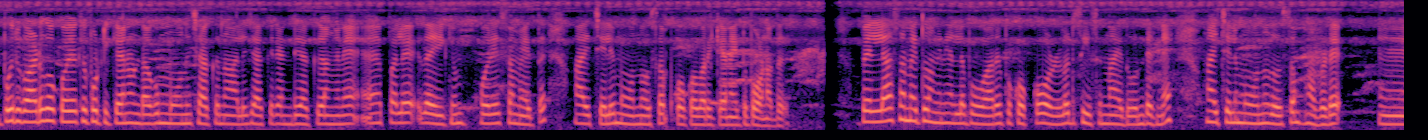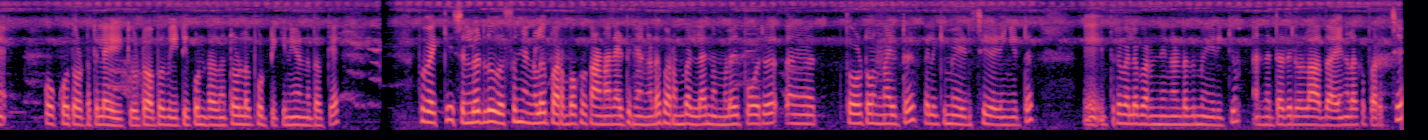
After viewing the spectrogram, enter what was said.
അപ്പോൾ ഒരുപാട് കൊക്കോയൊക്കെ പൊട്ടിക്കാനുണ്ടാകും. മൂന്ന് ചാക്ക് നാല് ചാക്ക് രണ്ട് ചാക്ക് അങ്ങനെ പല ഇതായിരിക്കും ഒരേ സമയത്ത് ആഴ്ചയിൽ മൂന്ന് ദിവസം കൊക്കോ പറിക്കാനായിട്ട് പോണത്. അപ്പോൾ എല്ലാ സമയത്തും അങ്ങനെയല്ല പോവാറ്. ഇപ്പോൾ കൊക്കോ ഉള്ളൊരു സീസൺ ആയതുകൊണ്ട് തന്നെ ആഴ്ചയിൽ മൂന്ന് ദിവസം അവിടെ കൊക്കോ തോട്ടത്തിലായിരിക്കും കേട്ടോ അപ്പോൾ വീട്ടിൽ കൊണ്ടുവന്നിട്ടുള്ള പൊട്ടിക്കനെയാണ് ഇതൊക്കെ. ഇപ്പോൾ വെക്കേഷനിലൊരു ദിവസം ഞങ്ങൾ പറമ്പൊക്കെ കാണാനായിട്ട് ഞങ്ങളുടെ പറമ്പല്ല നമ്മളിപ്പോൾ ഒരു തോട്ടം ഒന്നായിട്ട് വിലയ്ക്ക് മേടിച്ച് കഴിഞ്ഞിട്ട് ഇത്ര വില പറഞ്ഞ് അത് മേടിക്കും. എന്നിട്ട് അതിലുള്ള ആദായങ്ങളൊക്കെ പറിച്ച്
